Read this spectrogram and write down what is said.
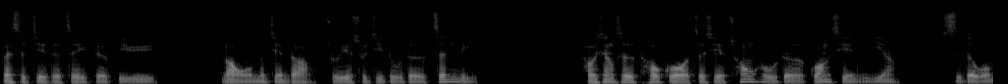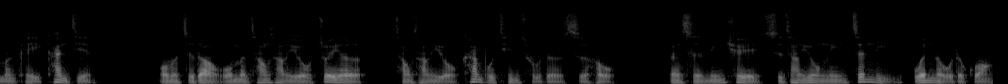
但是借着这个比喻，让我们见到主耶稣基督的真理，好像是透过这些窗户的光线一样，使得我们可以看见。我们知道，我们常常有罪恶，常常有看不清楚的时候。但是您却时常用您真理温柔的光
